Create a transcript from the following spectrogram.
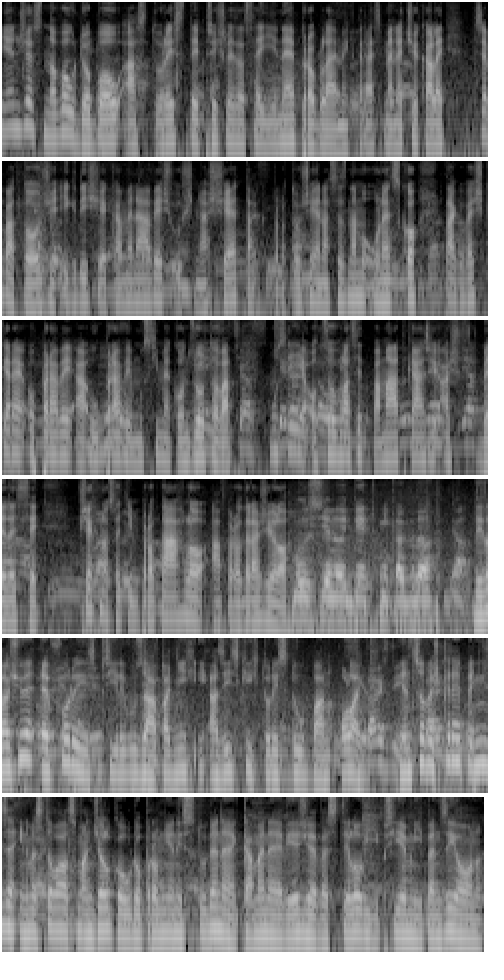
Jenže s novou dobou a s turisty přišly zase jiné problémy, které jsme nečekali. Třeba to, že i když je kamená věž už naše, tak protože je na seznamu UNESCO, tak veškeré opravy a úpravy musíme konzultovat. Musí je odsouhlasit památkáři až v Tbilisi. Všechno se tím protáhlo a prodražilo. Vyvažuje euforii z přílivu západních i azijských turistů pan Oleg. Jen co veškeré peníze investoval s manželkou do proměny studené kamenné věže ve stylový příjemný penzion,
